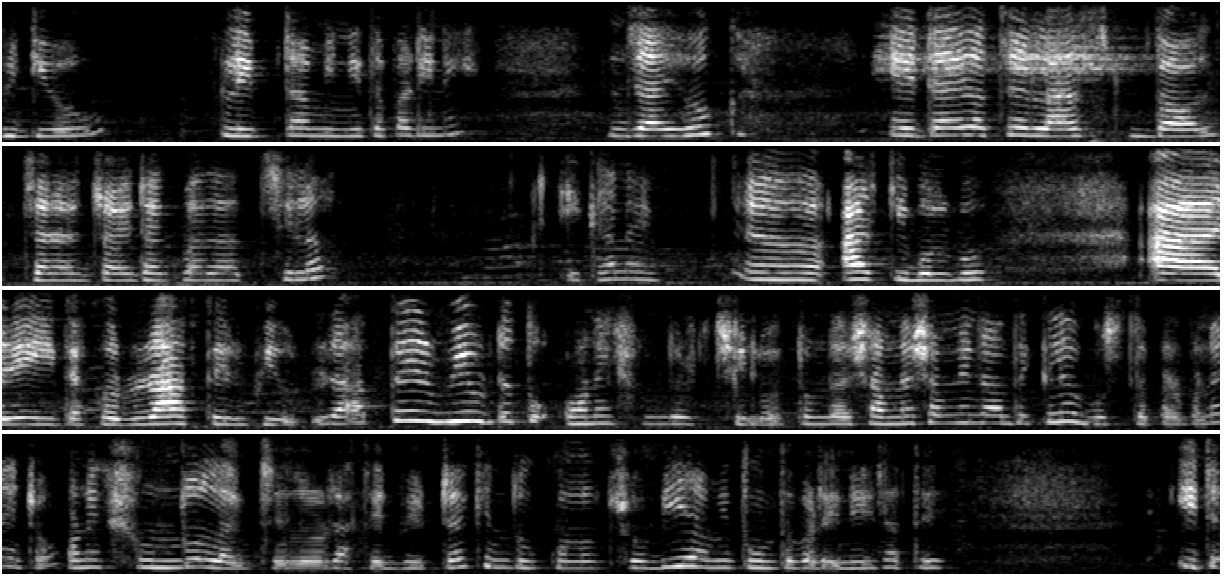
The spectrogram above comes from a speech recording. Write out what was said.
ভিডিও ক্লিপটা আমি নিতে পারিনি। যাই হোক, এটাই হচ্ছে লাস্ট দল যারা জয় ঢাক বাজাচ্ছিল। এখানে আর কি বলব? আর এই দেখো, রাতের ভিউ রাতের ভিউটা তো অনেক সুন্দর ছিল। তোমরা সামনাসামনি না দেখলে বুঝতে পারবে না, এটা অনেক সুন্দর লাগছিল রাতের ভিউটা কিন্তু কোনো ছবি আমি তুলতে পারিনি রাতে। এটা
